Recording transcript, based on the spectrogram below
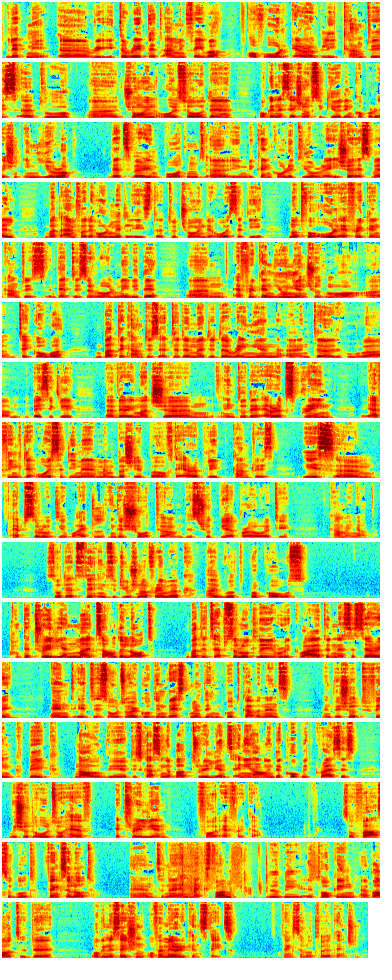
let me uh, reiterate that I'm in favor of all Arab League countries uh, to uh, join also the Organization of Security and Cooperation in Europe that's very important. Uh, we can call it Eurasia as well, but I'm for the whole Middle East uh, to join the OECD, not for all African countries. That is a role maybe the um, African Union should more uh, take over. But the countries at the Mediterranean and uh, who are basically uh, very much um, into the Arab Spring, I think the OECD membership of the Arab League countries is um, absolutely vital in the short term. This should be a priority coming up. So that's the institutional framework I would propose. The trillion might sound a lot, but it's absolutely required and necessary. And it is also a good investment in good governance. And we should think big. Now we're discussing about trillions anyhow in the COVID crisis. We should also have a trillion for Africa. So far, so good. Thanks a lot. And the next one will be uh, talking about the Organization of American States. Thanks a lot for your attention.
